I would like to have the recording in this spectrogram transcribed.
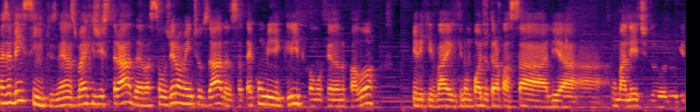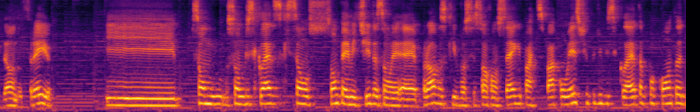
Mas é bem simples, né? As bikes de estrada, elas são geralmente usadas até com mini clip, como o Fernando falou, aquele que vai, que não pode ultrapassar ali a, a o manete do, do guidão, do freio. E são, são bicicletas que são, são permitidas, são é, provas que você só consegue participar com esse tipo de bicicleta por conta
